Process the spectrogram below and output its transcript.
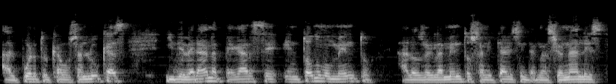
al puerto de Cabo San Lucas y deberán apegarse en todo momento a los reglamentos sanitarios internacionales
